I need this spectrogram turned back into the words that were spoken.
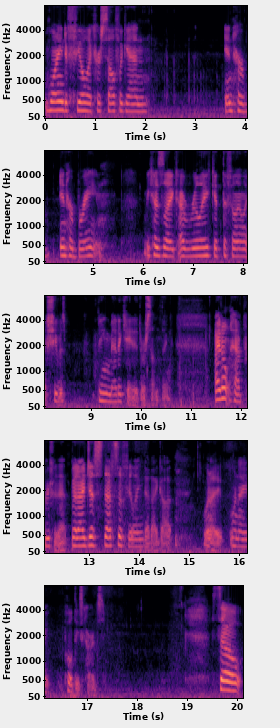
wanting to feel like herself again in her in her brain because like I really get the feeling like she was being medicated or something. I don't have proof of that, but I just that's the feeling that I got when I when I pulled these cards. So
